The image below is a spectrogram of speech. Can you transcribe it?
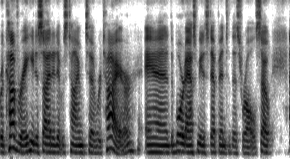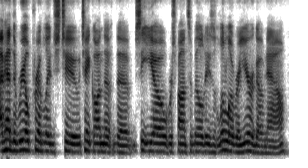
recovery, he decided it was time to retire, and the board asked me to step into this role. So I've had the real privilege to take on the, the CEO responsibilities a little over a year ago now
